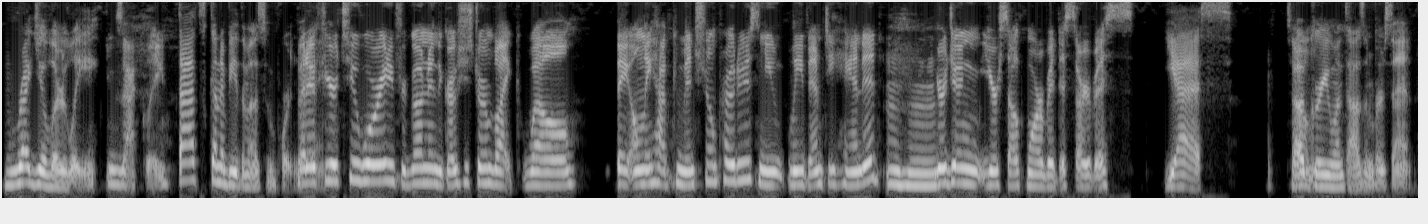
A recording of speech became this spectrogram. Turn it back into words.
regularly? exactly. That's going to be the most important. But if you're too worried, if you're going to the grocery store and be like, well, they only have conventional produce and you leave empty handed, Mhm. you're doing yourself more of a disservice. yes, So agree 1000%.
